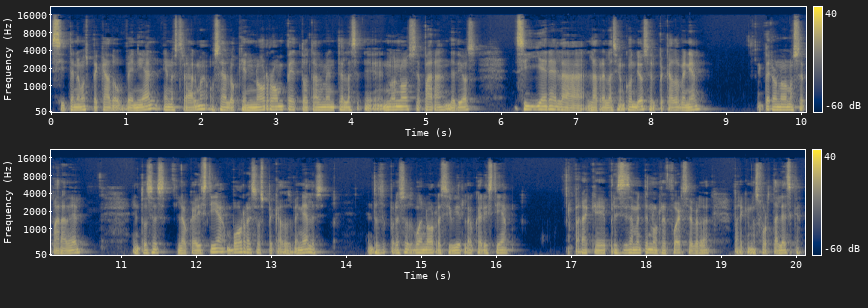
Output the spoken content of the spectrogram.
si tenemos pecado venial en nuestra alma, o sea, lo que no rompe totalmente, eh, no nos separa de Dios, sí hiere la, la relación con Dios, el pecado venial, pero no nos separa de Él. Entonces, la Eucaristía borra esos pecados veniales. Entonces por eso es bueno recibir la Eucaristía para que precisamente nos refuerce, ¿verdad? Para que nos fortalezca.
